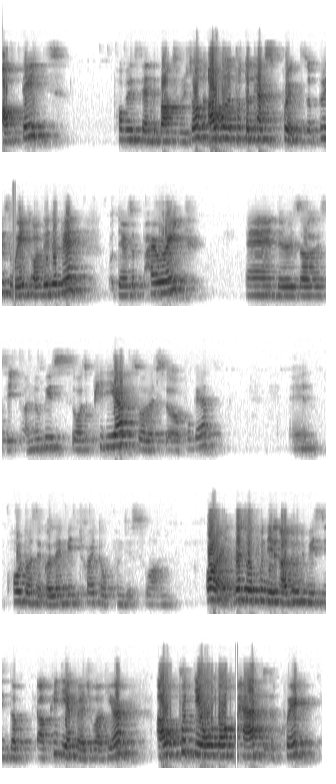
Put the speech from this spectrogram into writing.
updates, public sandbox results. I will put the text quick, so please wait a little bit. There's a pirate and there is a, let's see, Anubis was a PDF, so let's uh, forget. And hold on a second, let me try to open this one. All right, let's open it, Anubis in the uh, PDF as well here. I will put the older path quick.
